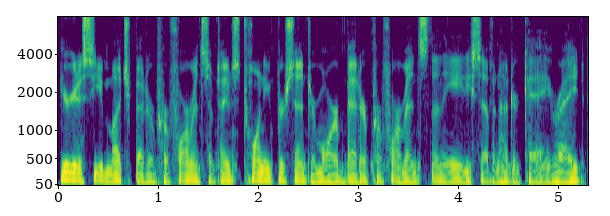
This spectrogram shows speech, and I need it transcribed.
you're going to see much better performance, sometimes 20% or more better performance than the 8700K, right?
